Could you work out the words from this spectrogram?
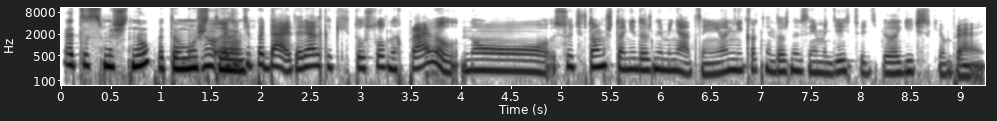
Это смешно, потому что... Ну, это типа, да, это ряд каких-то условных правил, но суть в том, что они должны меняться, и они никак не должны взаимодействовать с биологическими правилами.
